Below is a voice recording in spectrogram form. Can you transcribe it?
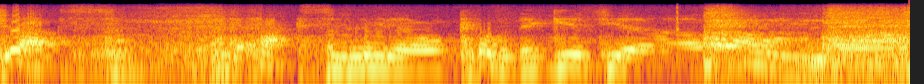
Shucks. Foxy I'm coming to get you.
